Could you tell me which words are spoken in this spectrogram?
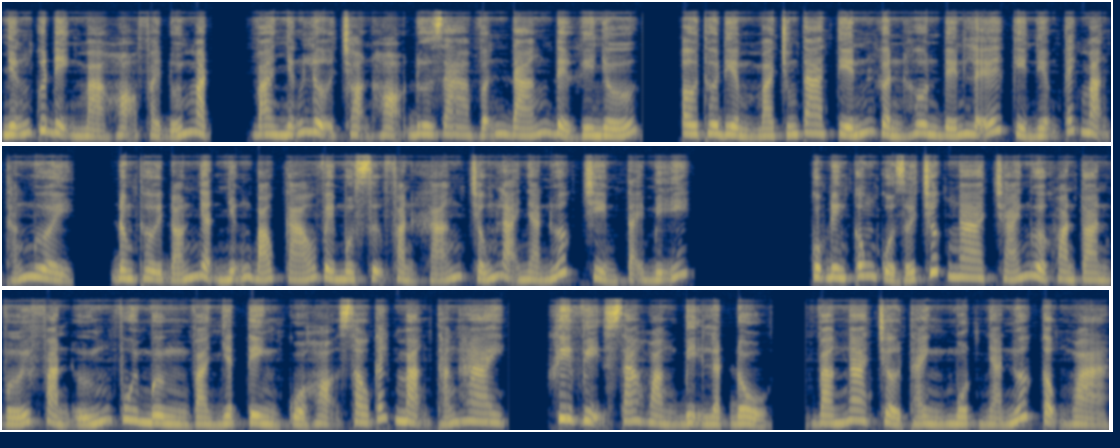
những quyết định mà họ phải đối mặt và những lựa chọn họ đưa ra vẫn đáng để ghi nhớ. Ở thời điểm mà chúng ta tiến gần hơn đến lễ kỷ niệm cách mạng tháng 10, đồng thời đón nhận những báo cáo về một sự phản kháng chống lại nhà nước chìm tại Mỹ. Cuộc đình công của giới chức Nga trái ngược hoàn toàn với phản ứng vui mừng và nhiệt tình của họ sau cách mạng tháng 2, khi vị sa hoàng bị lật đổ và Nga trở thành một nhà nước cộng hòa.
